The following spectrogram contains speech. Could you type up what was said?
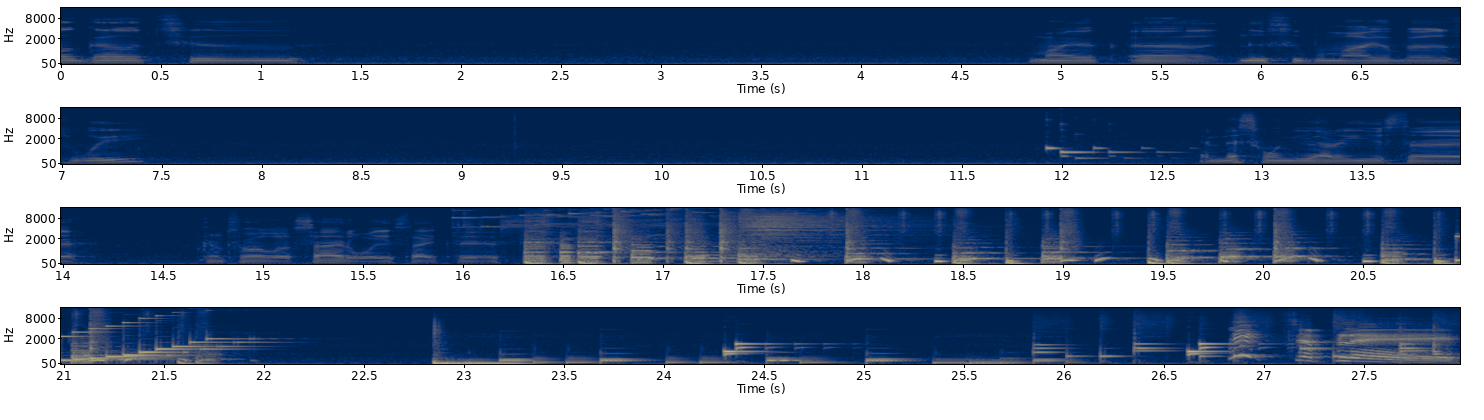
We'll go to Mario, uh, New Super Mario Bros. Wii. And this one you gotta use the controller sideways like this. Let's play.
